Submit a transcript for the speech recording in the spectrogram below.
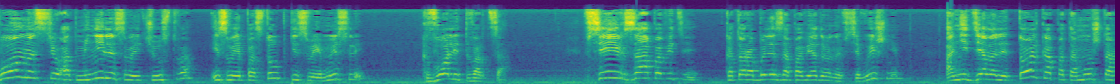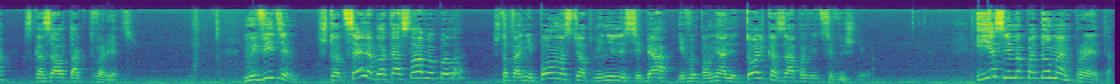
полностью отменили свои чувства и свои поступки, свои мысли к воле Творца. Все их заповеди, которые были заповедованы Всевышним, они делали только потому, что сказал так Творец. Мы видим, что цель облака славы была чтобы они полностью отменили себя и выполняли только заповедь Всевышнего. И если мы подумаем про это,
